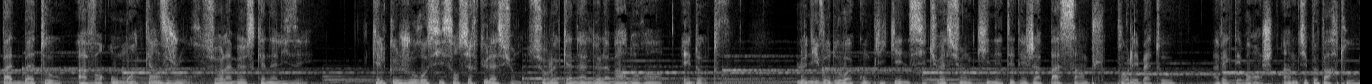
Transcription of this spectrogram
Pas de bateau avant au moins 15 jours sur la Meuse canalisée. Quelques jours aussi sans circulation sur le canal de la Marne-Rhin et d'autres. Le niveau d'eau a compliqué une situation qui n'était déjà pas simple pour les bateaux, avec des branches un petit peu partout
